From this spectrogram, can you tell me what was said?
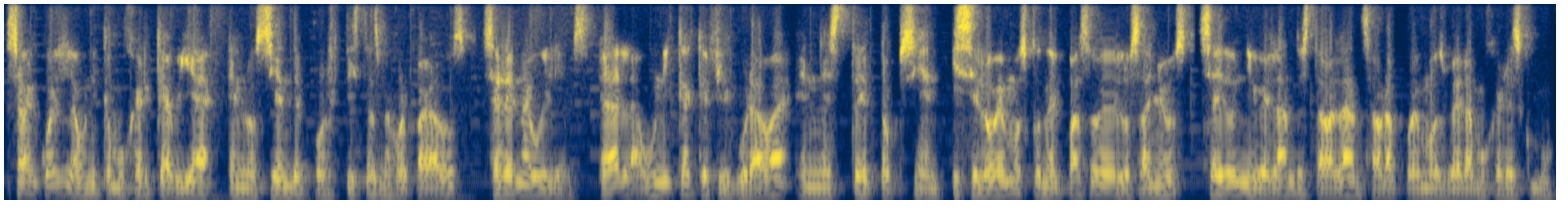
¿saben cuál es la única mujer que había en los 100 deportistas mejor pagados? Serena Williams. Era la única que figuraba en este top 100. Y si lo vemos con el paso de los años, se ha ido nivelando esta balanza. Ahora podemos ver a mujeres como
